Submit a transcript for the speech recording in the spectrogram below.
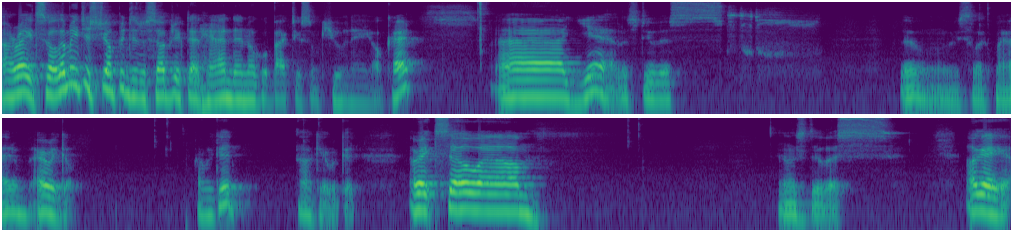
All right, so let me just jump into the subject at hand, and I'll go back to some Q and A. Okay. Uh, yeah, let's do this. Let me select my item. There we go. Are we good? Okay, we're good. All right, so um, let's do this. Okay,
